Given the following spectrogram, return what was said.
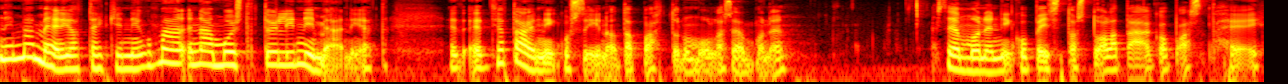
niin mä menen jotenkin, niin mä en enää muista tyyli nimeäni, että et, et jotain niin kuin siinä on tapahtunut mulla semmoinen semmoinen niin pistos tuolla pääkopassa, että hei,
